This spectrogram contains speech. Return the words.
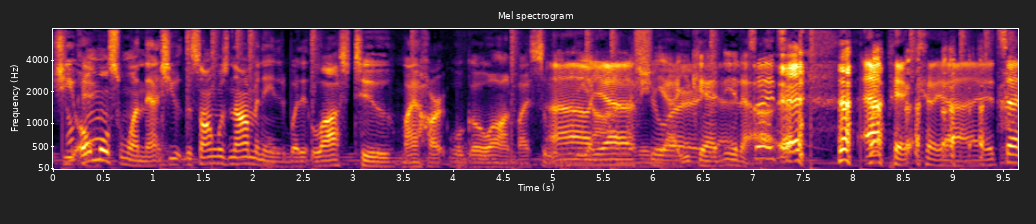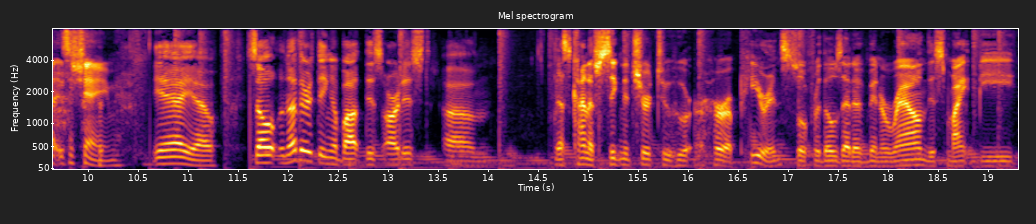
She Okay. almost won that. She the song was nominated, but it lost to "My Heart Will Go On" by Celine Oh Dion. yeah, I mean, sure. Yeah, you can't, yeah. you know. It's it's epic. Yeah, it's a it's a shame. Yeah, yeah. So another thing about this artist, um, that's kind of signature to her, her appearance. So for those that have been around, this might be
